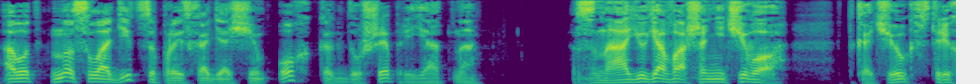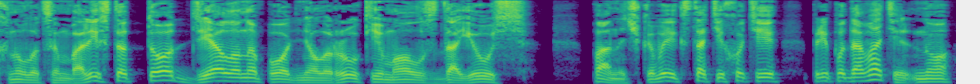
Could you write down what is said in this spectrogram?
а вот насладиться происходящим, ох, как душе приятно. «Знаю я ваше ничего!» Ткачук встряхнула цимбалиста, тот делано поднял руки, мол, сдаюсь. «Паночка, вы, кстати, хоть и преподаватель, но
